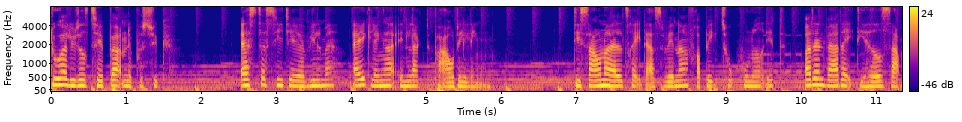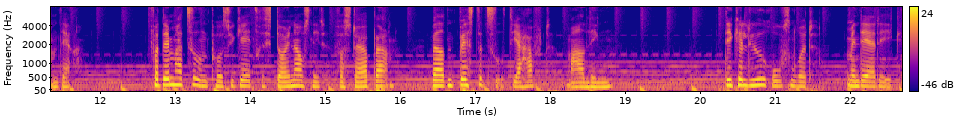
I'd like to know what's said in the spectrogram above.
Du har lyttet til Børnene på Syg. Asta, CJ og Vilma er ikke længere indlagt på afdelingen. De savner alle tre deres venner fra B201 og den hverdag, de havde sammen der. For dem har tiden på psykiatrisk døgnafsnit for større børn været den bedste tid, de har haft meget længe. Det kan lyde rosenrødt, men det er det ikke.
